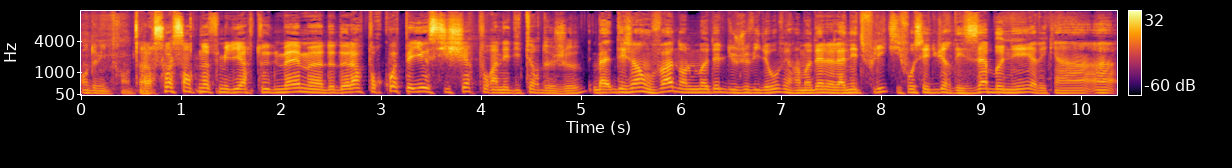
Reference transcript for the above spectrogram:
en 2030. Alors 69 milliards tout de même de dollars. Pourquoi payer aussi cher pour un éditeur de jeux? Bah Déjà, on va dans le modèle du jeu vidéo vers un modèle à la Netflix. Il faut séduire des abonnés avec un, un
